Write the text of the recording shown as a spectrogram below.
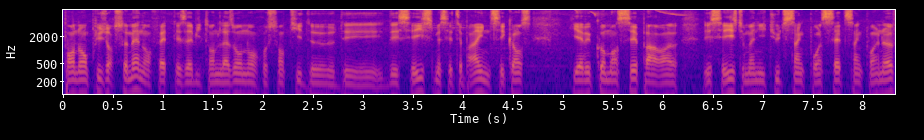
pendant plusieurs semaines, en fait, les habitants de la zone ont ressenti des, séismes. Mais c'était pareil, une séquence qui avait commencé par euh, des séismes de magnitude 5.7, 5.9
